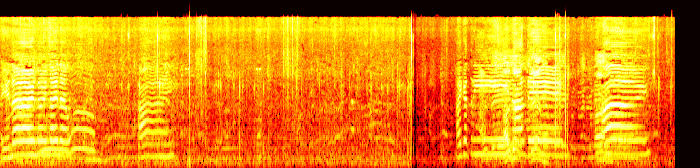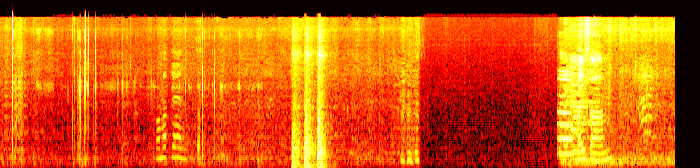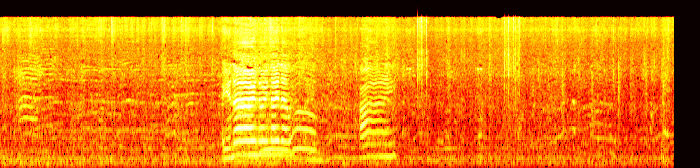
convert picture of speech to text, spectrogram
Ayan na, na, na, na. Woo! Hi. Hi, Catherine. Alden. Alden. Hi. Mama Pen. Hi, Sam. Ayan na, na, na, na. Woo! Hi.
